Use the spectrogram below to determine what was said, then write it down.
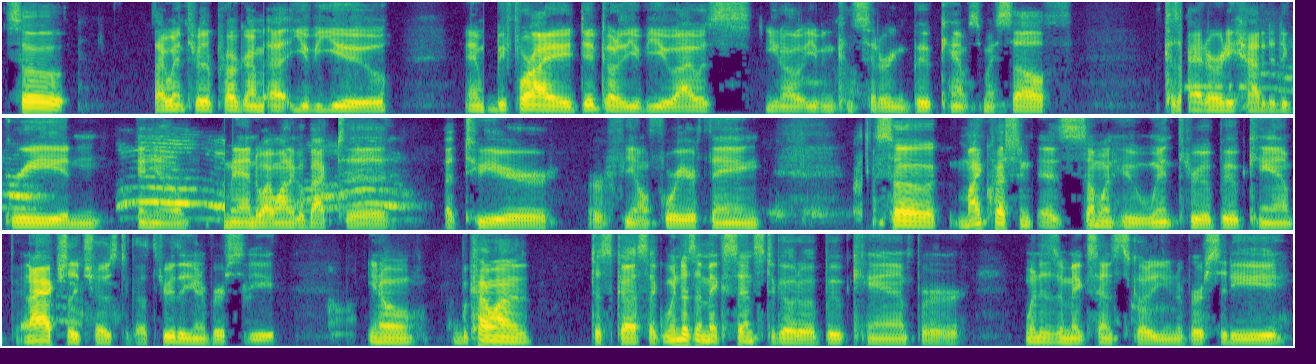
So i went through the program at uvu and before i did go to uvu i was you know even considering boot camps myself because i had already had a degree and and you know man do i want to go back to a two year or you know four year thing? So my question is someone who went through a boot camp and i actually chose to go through the university you know we kind of want to discuss like when does it make sense to go to a boot camp or when does it make sense to go to university?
